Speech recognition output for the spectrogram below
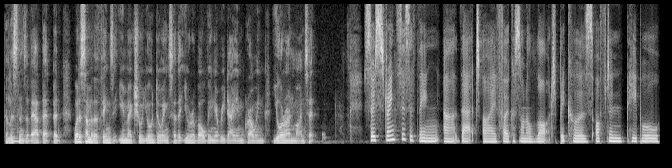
the listeners mm. about that. But what are some of the things that you make sure you're doing so that you're evolving every day and growing your own mindset? So, strengths is a thing uh, that I focus on a lot because often people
